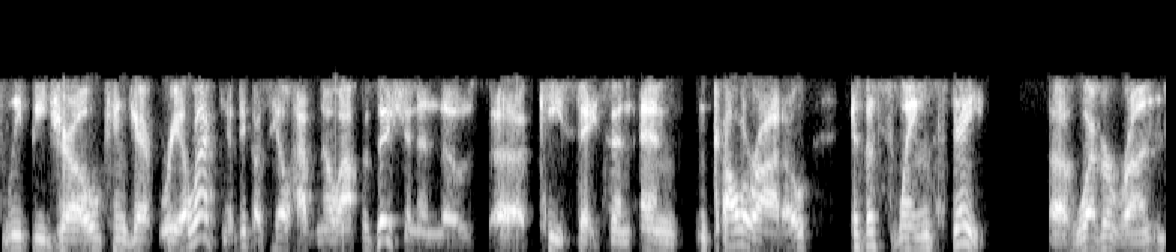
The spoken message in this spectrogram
Sleepy Joe can get reelected because he'll have no opposition in those uh, key states. And, and Colorado is a swing state. Uh, whoever runs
